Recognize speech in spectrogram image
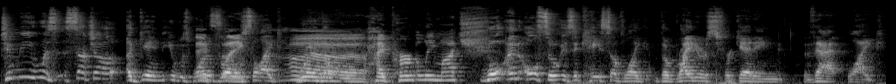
to me was such a again, it was one it's of those like, the uh, hyperbole much. well, and also is a case of like the writers forgetting that like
